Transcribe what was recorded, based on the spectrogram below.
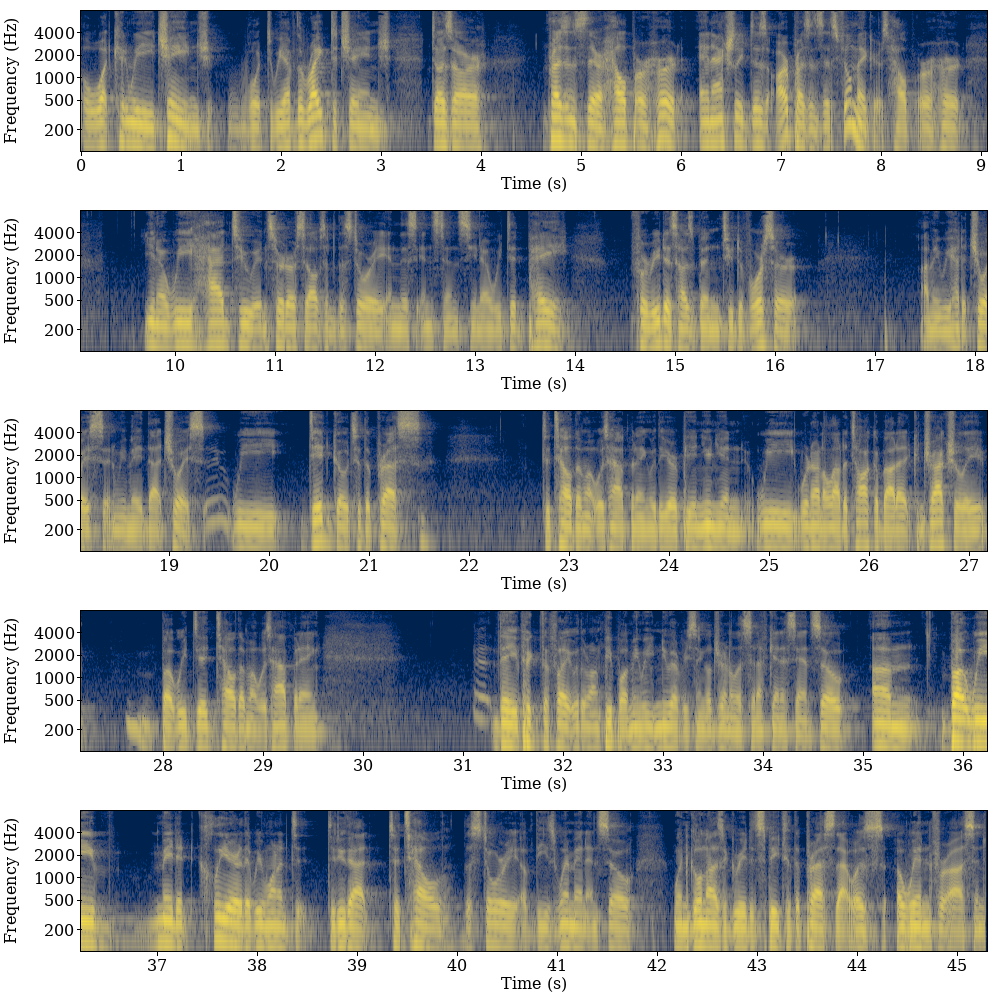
what can we change? What do we have the right to change? Does our presence there help or hurt? And actually, does our presence as filmmakers help or hurt? You know, we had to insert ourselves into the story in this instance. You know, we did pay for Rita's husband to divorce her. I mean, we had a choice, and we made that choice. We did go to the press to tell them what was happening with the European Union. We were not allowed to talk about it contractually, but we did tell them what was happening. They picked the fight with the wrong people. I mean, we knew every single journalist in Afghanistan. So, um, but we made it clear that we wanted to, to do that to tell the story of these women. And so, when Gulnaz agreed to speak to the press, that was a win for us. And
